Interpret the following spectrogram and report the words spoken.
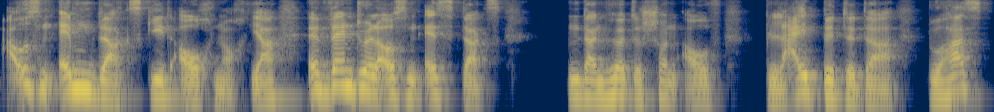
aus dem MDAX geht auch noch, ja, eventuell aus dem SDAX. Und dann hört es schon auf. Bleib bitte da. Du hast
